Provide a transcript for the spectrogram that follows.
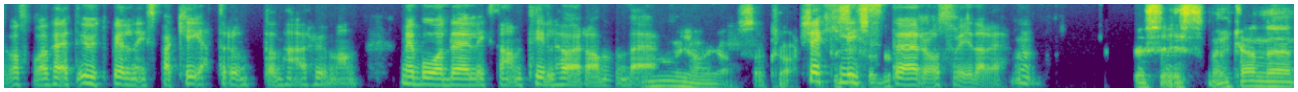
vad ska man säga, ett utbildningspaket runt den här, hur man med både liksom tillhörande ja, ja, såklart. checklister och så vidare. Mm. Precis, men vi kan eh,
